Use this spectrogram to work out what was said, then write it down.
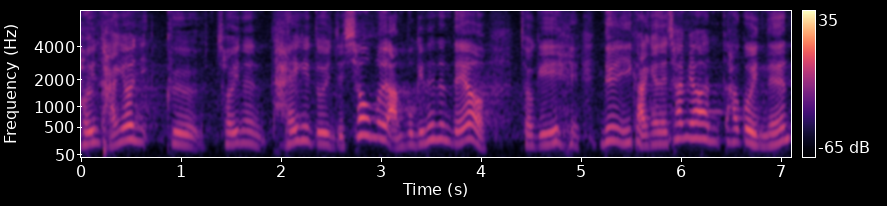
저희 당연히 그 저희는 다행히도 이제 시험을 안 보긴 했는데요. 저기 늘 이 강연에 참여하고 있는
